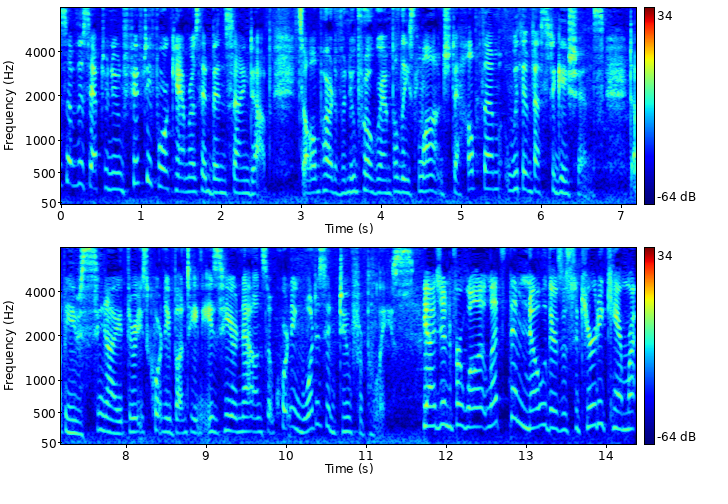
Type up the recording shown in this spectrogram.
As of this afternoon, 54 cameras had been signed up. It's all part of a new program police launched to help them with investigations. WCIA 3's Courtney Bunting is here now. And so, Courtney, what does it do for police? Yeah, Jennifer, well, it lets them know there's a security camera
